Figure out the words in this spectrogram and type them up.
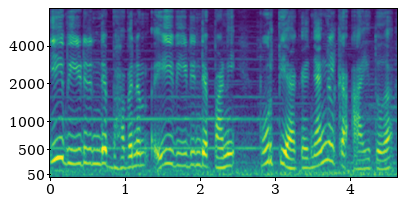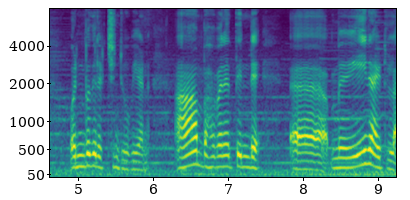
ഈ വീടിന്റെ ഭവനം ഈ വീടിന്റെ പണി പൂർത്തിയാക്കാൻ ഞങ്ങൾക്ക് ആയ തുക ഒൻപത് ലക്ഷം രൂപയാണ്. ആ ഭവനത്തിന്റെ മെയിനായിട്ടുള്ള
